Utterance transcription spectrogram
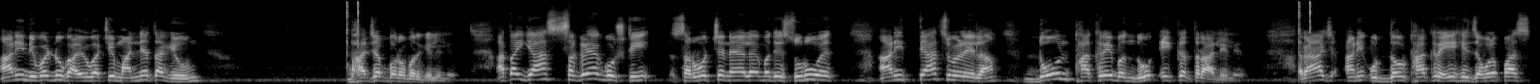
आणि निवडणूक आयोगाची मान्यता घेऊन भाजप बरोबर गेलेले. आता या सगळ्या गोष्टी सर्वोच्च न्यायालयामध्ये सुरू आहेत आणि त्याच वेळेला दोन ठाकरे बंधू एकत्र आलेले आहेत. राज आणि उद्धव ठाकरे हे जवळपास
